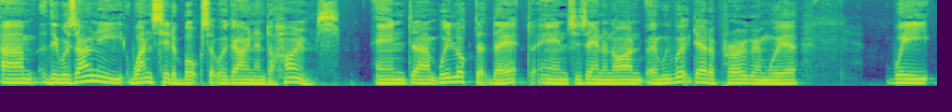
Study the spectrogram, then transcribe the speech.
um, there was only one set of books that were going into homes. And um, we looked at that, and Suzanne and I, and we worked out a program where we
